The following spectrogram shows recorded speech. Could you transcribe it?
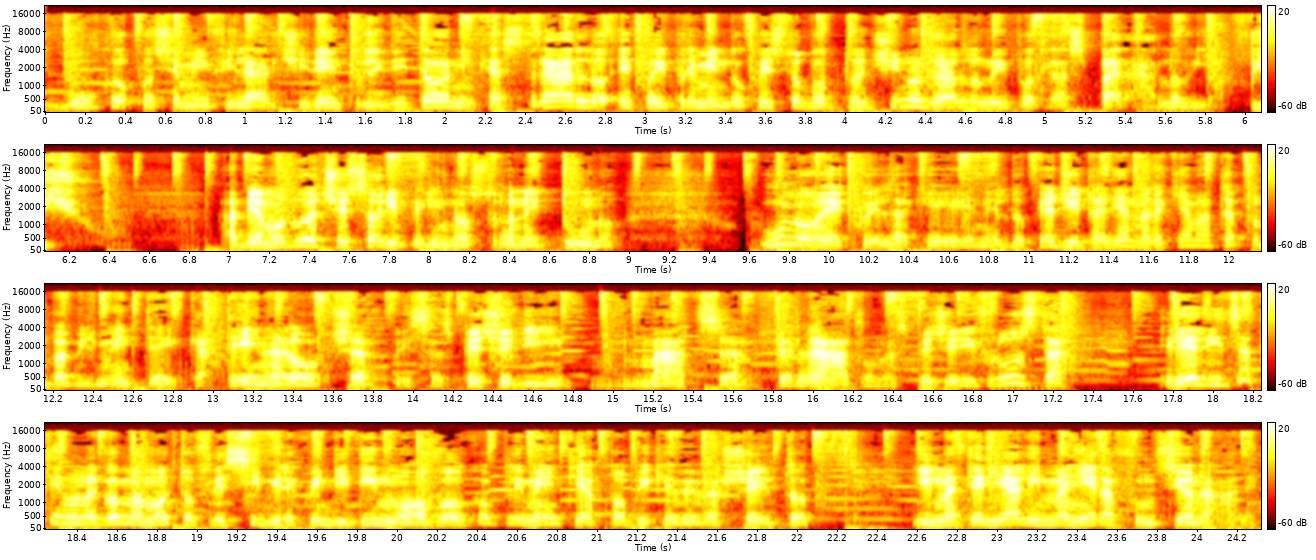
buco, possiamo infilarci dentro il ditone, incastrarlo e poi premendo questo bottoncino giallo lui potrà spararlo via. Abbiamo due accessori per il nostro Nettuno. Uno è quella che nel doppiaggio italiano era chiamata probabilmente catena roccia, questa specie di mazza ferrata, una specie di frusta, realizzata in una gomma molto flessibile, quindi di nuovo complimenti a Poppy che aveva scelto il materiale in maniera funzionale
